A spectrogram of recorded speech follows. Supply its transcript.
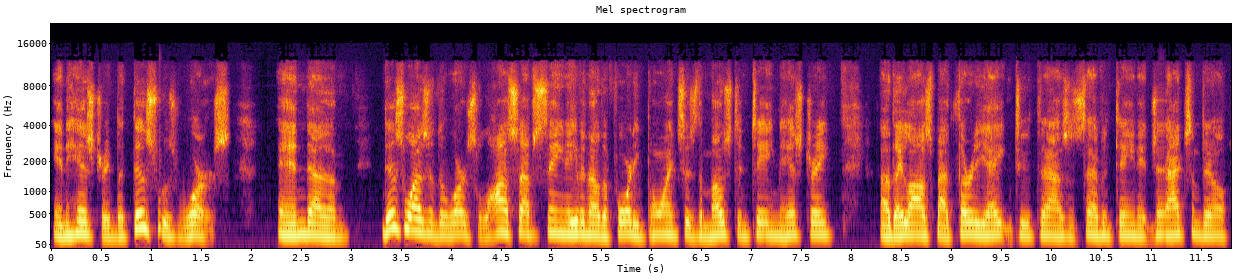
in history. But this was worse. And uh, this wasn't the worst loss I've seen, even though the 40 points is the most in team history. Uh, they lost about 38 in 2017 at Jacksonville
